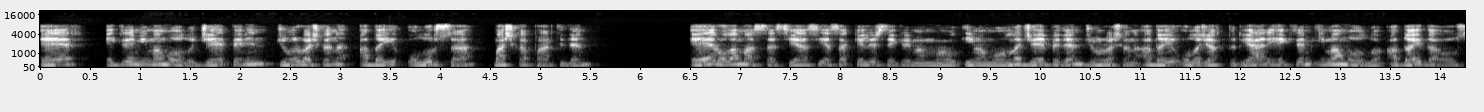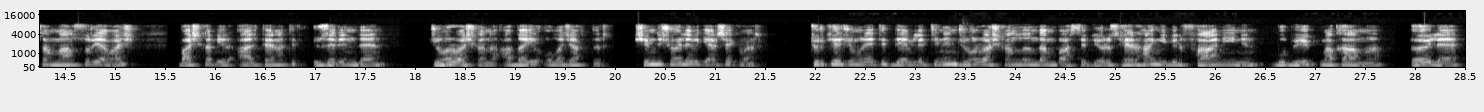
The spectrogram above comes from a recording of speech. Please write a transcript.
eğer Ekrem İmamoğlu CHP'nin Cumhurbaşkanı adayı olursa başka partiden eğer olamazsa siyasi yasak gelirse Ekrem İmamoğlu, İmamoğlu'na CHP'den Cumhurbaşkanı adayı olacaktır. Yani Ekrem İmamoğlu aday da olsa Mansur Yavaş başka bir alternatif üzerinden Cumhurbaşkanı adayı olacaktır. Şimdi şöyle bir gerçek var. Türkiye Cumhuriyeti Devleti'nin Cumhurbaşkanlığından bahsediyoruz. Herhangi bir faninin bu büyük makamı öyle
